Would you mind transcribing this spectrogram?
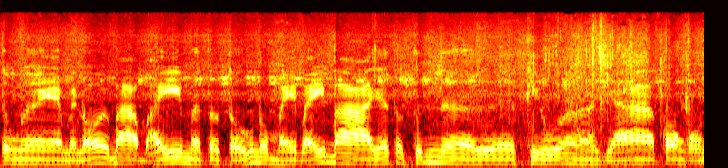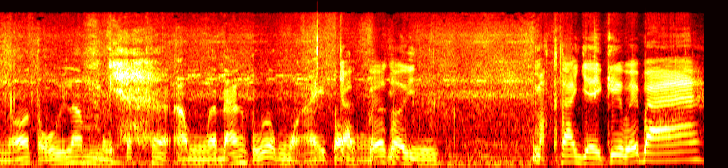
tôi nghe mày nói ba bảy mà tôi tưởng đâu mày bảy ba chứ tôi tính ờ, kêu ờ, dạ con còn nhỏ tuổi lắm mày chắc ờ, ông đáng tuổi ông ngoại con Trời ơi. Mặt ta vậy kia 73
